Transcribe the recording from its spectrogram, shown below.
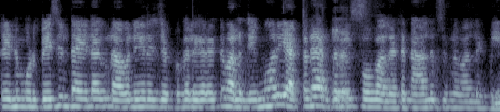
రెండు మూడు పేజీల డైలాగులు అవలేరని చెప్పగలిగారంటే వాళ్ళ మెమోరీ అక్కడే అర్థమైపోవాలంటే నాలెడ్జ్ ఉన్న వాళ్ళకి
